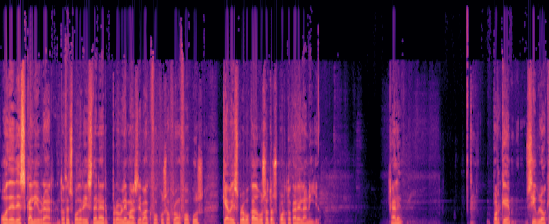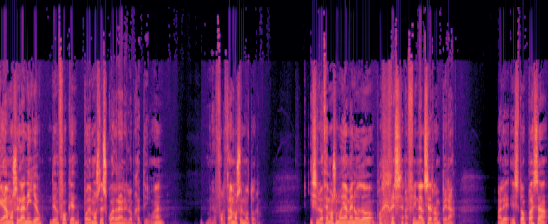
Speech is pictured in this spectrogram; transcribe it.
o de descalibrar. Entonces podréis tener problemas de back focus o front focus que habéis provocado vosotros por tocar el anillo. ¿Vale? Porque si bloqueamos el anillo de enfoque, podemos descuadrar el objetivo. ¿eh? Forzamos el motor. Y si lo hacemos muy a menudo, pues al final se romperá. ¿Vale? Esto pasa,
